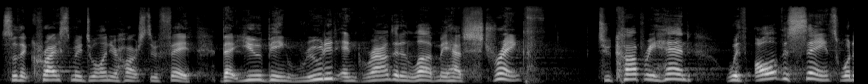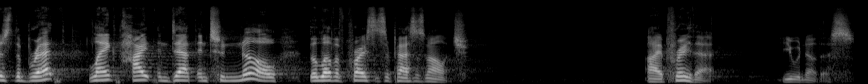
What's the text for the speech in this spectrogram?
so that Christ may dwell in your hearts through faith, that you, being rooted and grounded in love, may have strength to comprehend with all of the saints what is the breadth, length, height, and depth, and to know the love of Christ that surpasses knowledge I pray that you would know this.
